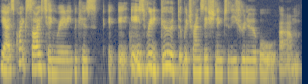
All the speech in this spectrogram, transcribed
Yeah, it's quite exciting, really, because it, it is really good that we're transitioning to these renewable um,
